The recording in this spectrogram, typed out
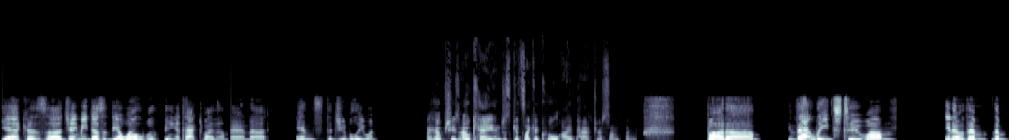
Yeah, because uh, Jamie doesn't deal well with being attacked by them, and uh, ends the Jubilee one. I hope she's okay and just gets like a cool eye patch or something. but um, that leads to um, you know them them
